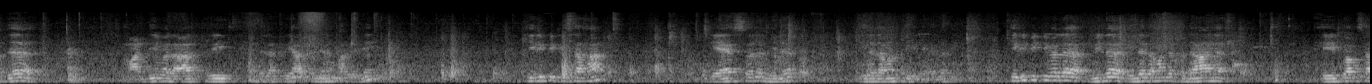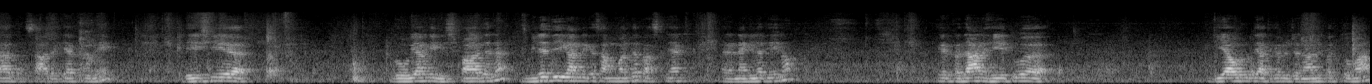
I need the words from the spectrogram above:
අද මධ්‍යම රාත්‍රී ඉඳලා ක්‍රියාත්මක වෙන පරිදි කිරිපිටි සහ ගෑස් වල මිල ඉහළ දමන තීරණය කරලා තියෙනවා. කිරිපිටි වල මිල ඉහළ දමන ප්‍රධාන හේතුවක් සහ සාධකයක් වුණේ දේශීය ගෝව්‍යයන්ගේ නිෂ්පාදන මිලදී ගන්න එක සම්බන්ධ ප්‍රශ්නයක් නැගිලා තියෙනවා. ඒකට ප්‍රධාන හේතුව ගිය අවුරුද්දේ අතිගරු ජනාධිපතිතුමා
